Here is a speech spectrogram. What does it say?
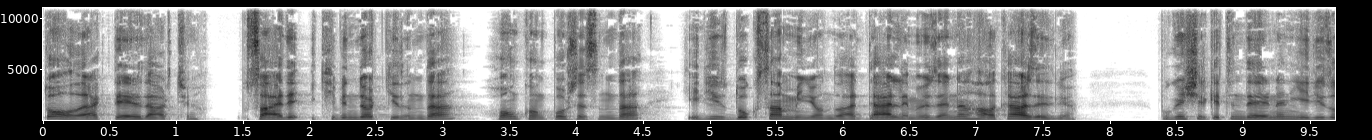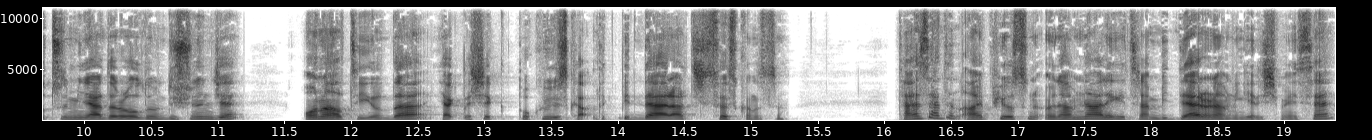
doğal olarak değeri de artıyor. Bu sayede 2004 yılında Hong Kong borsasında 790 milyon dolar değerleme üzerinden halka arz ediliyor. Bugün şirketin değerinin 730 milyar dolar olduğunu düşününce 16 yılda yaklaşık 900 katlık bir değer artışı söz konusu. Tencent'in IPO'sunu önemli hale getiren bir diğer önemli gelişme ise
